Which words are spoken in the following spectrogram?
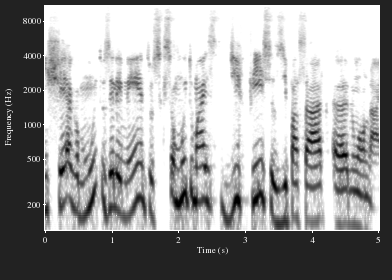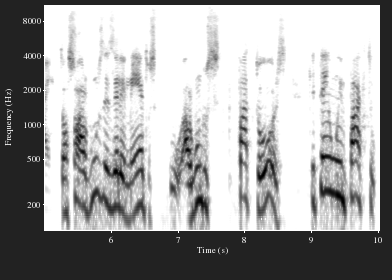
enxerga muitos elementos que são muito mais difíceis de passar uh, no online. Então, são alguns dos elementos, alguns dos fatores que têm um impacto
